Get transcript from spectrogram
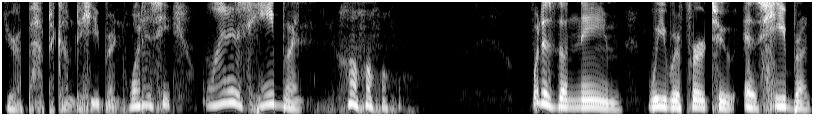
you're about to come to Hebron. What is he? What is Hebron? Oh, what is the name we refer to as Hebron?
